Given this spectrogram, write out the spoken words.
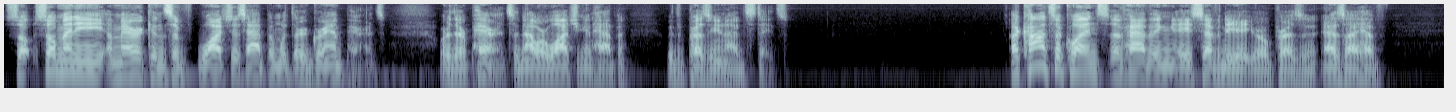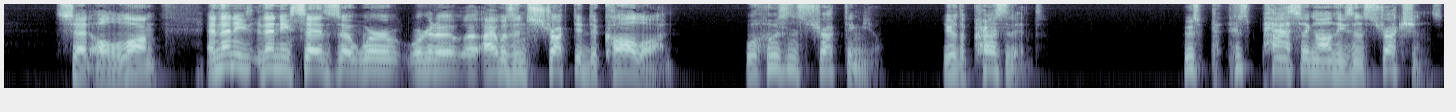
So, so many Americans have watched this happen with their grandparents or their parents, and now we're watching it happen with the President of the United States. A consequence of having a 78 year old president, as I have said all along. And then he, then he says, uh, we're, we're gonna, uh, I was instructed to call on. Well, who's instructing you? You're the president. Who's, who's passing on these instructions?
